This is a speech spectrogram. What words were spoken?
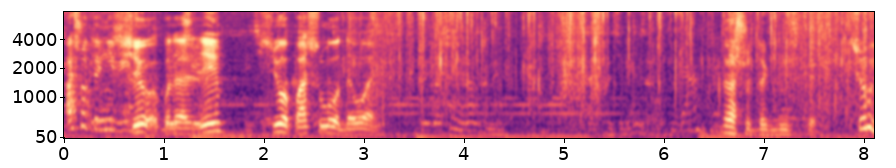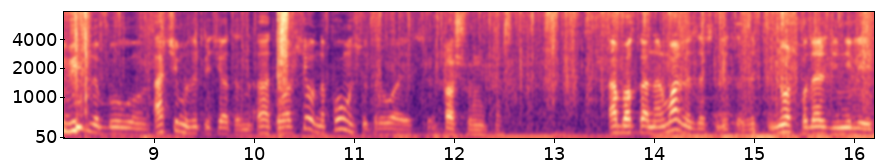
А что ты не видел? Все, подожди. Все, пошло, давай. Да, что так близко? Что видно было? А чем запечатано? А, ты вообще он на полностью отрывается? А что не так? А бока нормально заснято? Леш, подожди, не лезь.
